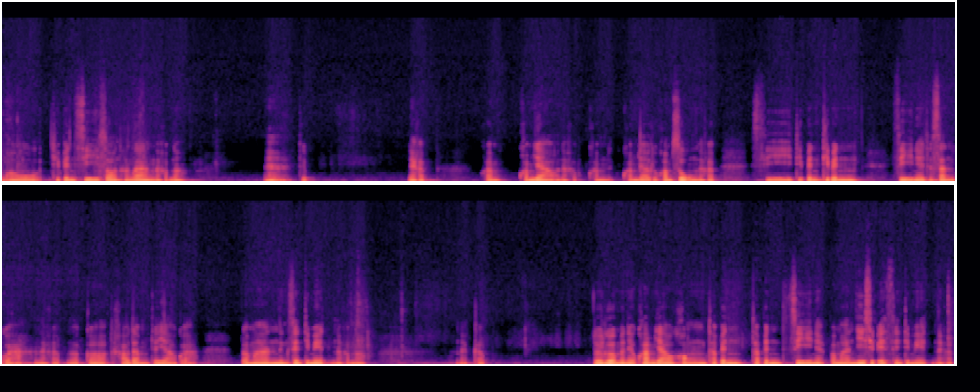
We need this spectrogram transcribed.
ผมเอาที่เป็นสีซ้อนข้างล่างนะครับเนาะอ่าทึบเนี่ยครับความความยาวนะครับความความยาวหรือความสูงนะครับ สีที่เป็นที่เป็นสีเนี่ยจะสั้นกว่านะครับ แล้วก็ขาวดำจะยาวกว่าประมาณ1เซนติเมตรนะครับเนาะนะครับโดยรวมแล้วเนี่ยความยาวของถ้าเป็นถ้าเป็นสีเนี่ยประมาณ 21เซนติเมตรนะครับ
